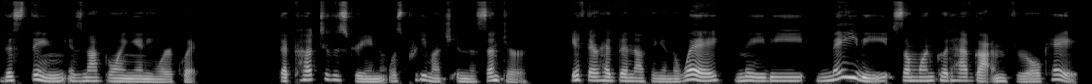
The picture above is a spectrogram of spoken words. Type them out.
This thing is not going anywhere quick. The cut to the screen was pretty much in the center. If there had been nothing in the way, maybe, maybe someone could have gotten through okay.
